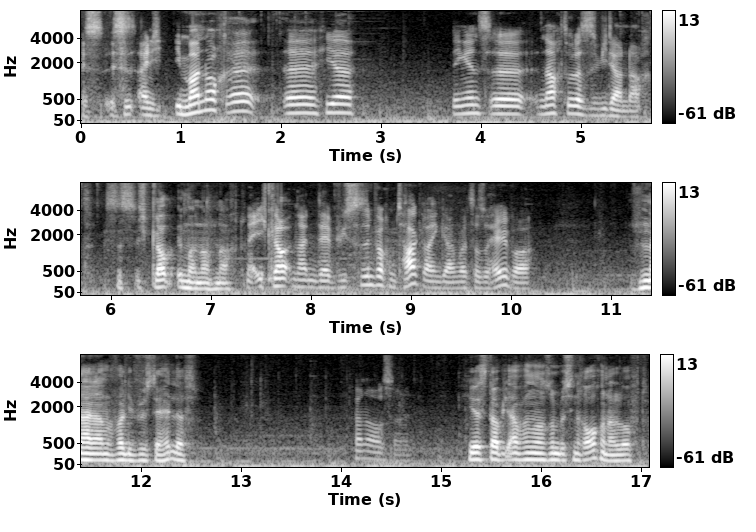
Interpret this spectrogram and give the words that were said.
Ist, ist es eigentlich immer noch äh, äh, hier Dingens äh, Nacht oder ist es wieder Nacht? Es ist, ich glaube, immer noch Nacht. Na, ich glaube, in der Wüste sind wir auch im Tag reingegangen, weil es da so hell war. Nein, einfach weil die Wüste hell ist. Kann auch sein. Hier ist, glaube ich, einfach noch so ein bisschen Rauch in der Luft.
